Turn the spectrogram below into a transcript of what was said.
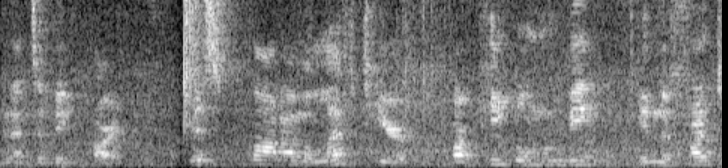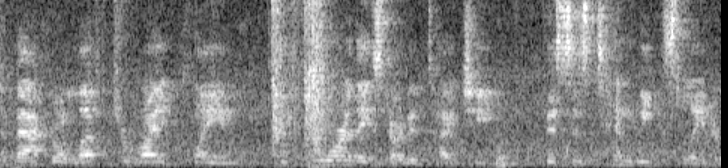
and that's a big part. This plot on the left here are people moving in the front to back or left to right plane before they started Tai Chi. This is 10 weeks later.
